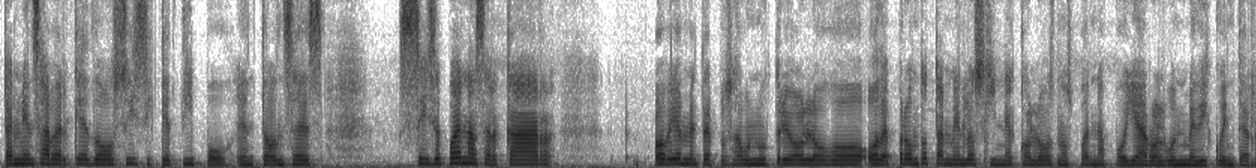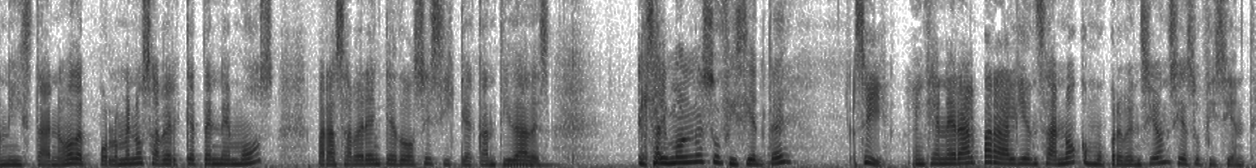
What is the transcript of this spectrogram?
también saber qué dosis y qué tipo. Entonces, si se pueden acercar obviamente pues a un nutriólogo o de pronto también los ginecólogos nos pueden apoyar o algún médico internista, ¿no? De por lo menos saber qué tenemos para saber en qué dosis y qué cantidades. ¿El salmón no es suficiente? Sí, en general para alguien sano como prevención sí es suficiente.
